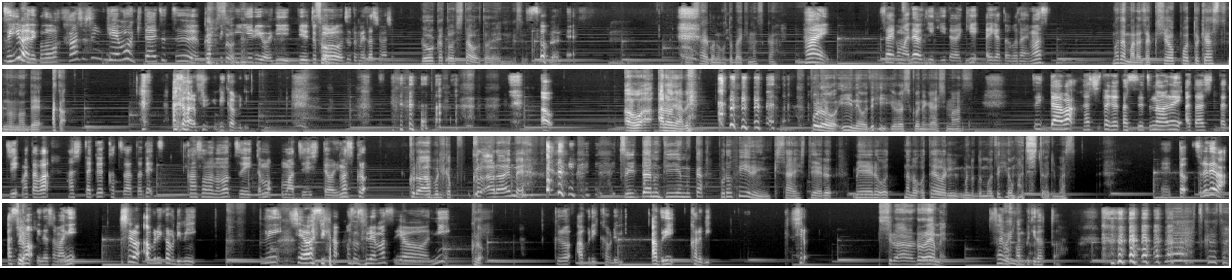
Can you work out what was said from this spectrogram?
次はねこの反射神経も鍛えつつ完璧に言えるようにっていうところをちょっと目指しましょう。廊下と下をトレーニングするそうだね。うん、最後の言葉いきますかはい。最後までお聞きいただきありがとうございます。まだまだ弱小ポッドキャストなので赤赤はリカブリ。青。青あアロエ飴フォローいいねをぜひよろしくお願いします。ツイッターは、ハッシュタグ滑舌の悪い私たち、または、ハッシュタグカツアタで感想などのツイートもお待ちしております。黒。黒アブリカ黒アロエ飴ツイッターの DM かプロフィールに記載しているメールをなどお便りなどもぜひお待ちしております。えっと、それでは明日も皆様に白アブリカブリビに幸せが訪れますように。黒黒アブリカブリビアブリカルビ。白。白アロエ飴最後完璧だった。疲れた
